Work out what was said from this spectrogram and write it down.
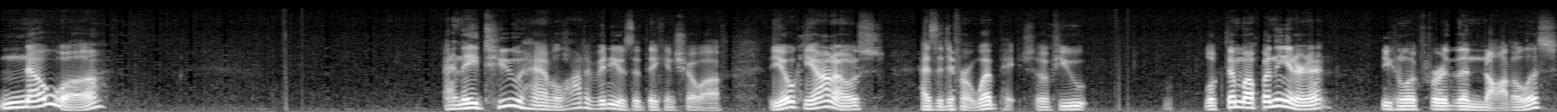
NOAA. And they too have a lot of videos that they can show off. The Okeanos has a different web page. So if you look them up on the internet, you can look for the Nautilus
